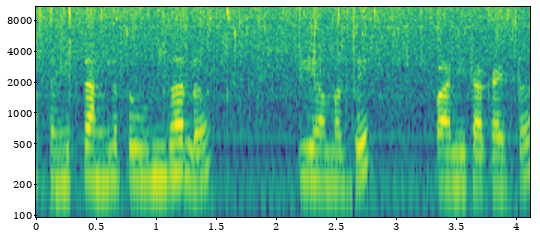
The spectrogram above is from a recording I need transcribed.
आता हे चांगलं तळून झालं की यामध्ये पाणी टाकायचं.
